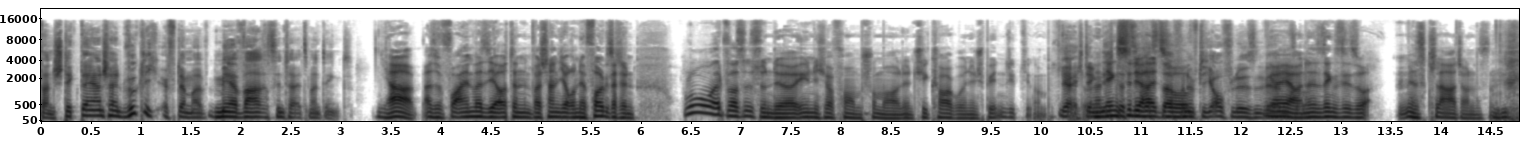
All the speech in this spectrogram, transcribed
dann steckt da ja anscheinend wirklich öfter mal mehr Wahres hinter, als man denkt. Ja, also vor allem, weil sie ja auch dann wahrscheinlich auch in der Folge gesagt haben, oh, etwas ist in der ähnlicher Form schon mal in Chicago in den späten 70ern passiert. Ja, ich denke nicht, denkst dass du dir das halt da so, vernünftig auflösen werden. ja, ja, so. und dann denkst du dir so, ist klar, Jonathan.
